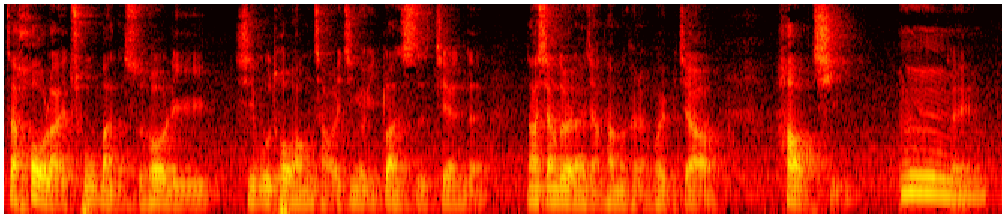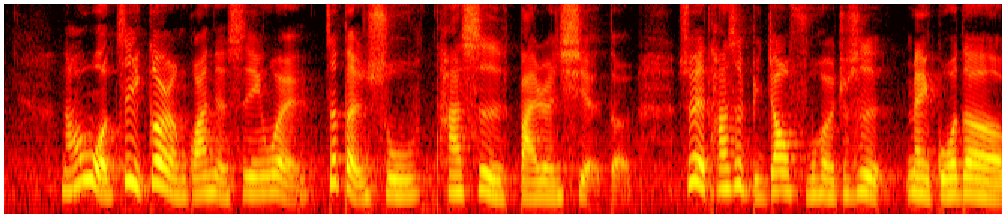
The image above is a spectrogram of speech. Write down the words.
在后来出版的时候，离西部拓荒潮已经有一段时间的，那相对来讲，他们可能会比较好奇。嗯，对。然后我自己个人观点是因为这本书它是白人写的，所以它是比较符合就是美国的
